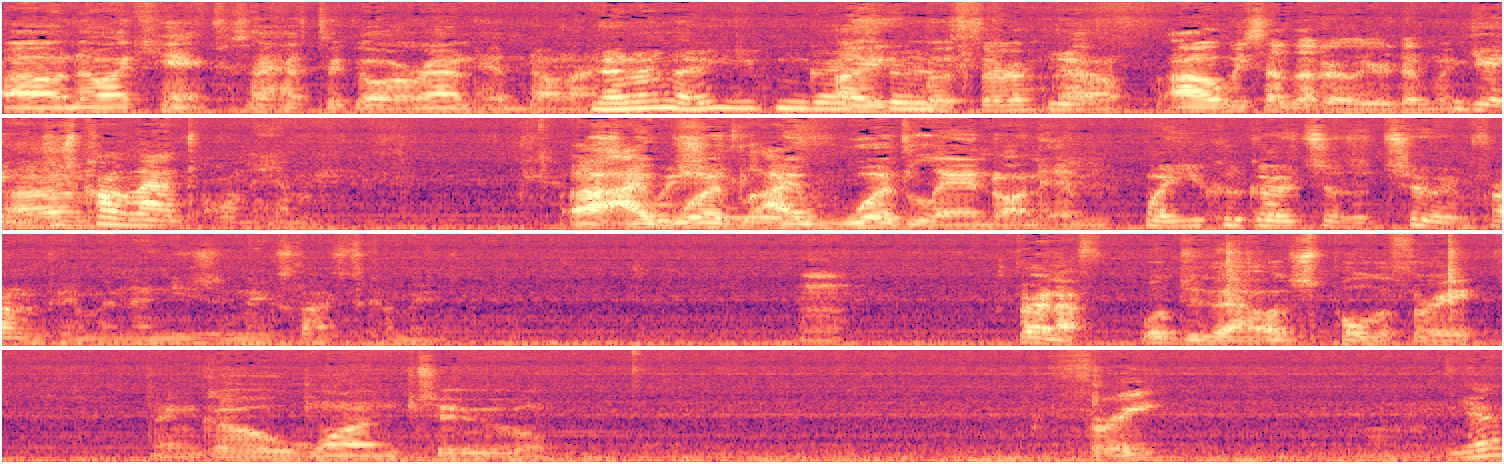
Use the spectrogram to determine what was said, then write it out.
Oh no, I can't because I have to go around him, don't I? No, no, no. You can go Oh, through. you can move through. Yeah. Oh. oh, we said that earlier, didn't we? Yeah, you Um, just can't land on him. Uh, I would. I would land on him. Well, you could go to the two in front of him and then use the next dice to come in. Fair enough. We'll do that. I'll just pull the three and go one, two, three. Yeah,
